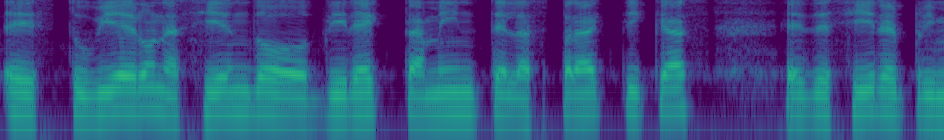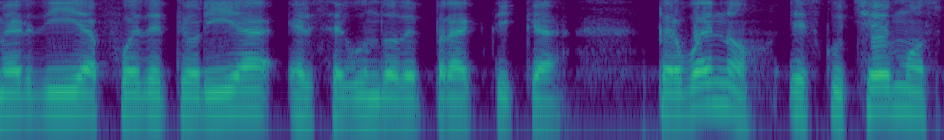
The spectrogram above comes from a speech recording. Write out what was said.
estuvieron haciendo directamente las prácticas, es decir, el primer día fue de teoría, el segundo de práctica. Pero bueno, escuchemos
